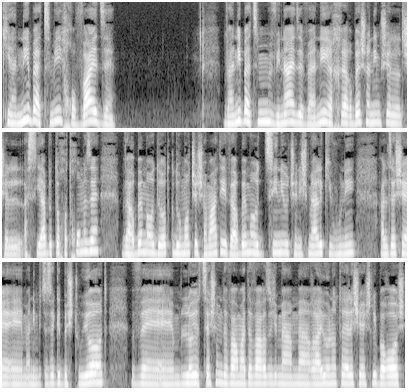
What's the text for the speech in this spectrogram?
כי אני בעצמי חווה את זה. ואני בעצמי מבינה את זה, ואני אחרי הרבה שנים של, של עשייה בתוך התחום הזה, והרבה מאוד דעות קדומות ששמעתי, והרבה מאוד ציניות שנשמעה לכיווני על זה שאני מתעסקת בשטויות, ולא יוצא שום דבר מהדבר הזה, מה, מהרעיונות האלה שיש לי בראש,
